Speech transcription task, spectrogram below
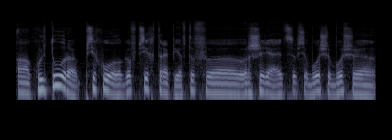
а, культура психологов, психотерапевтов э, расширяется все больше и больше.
